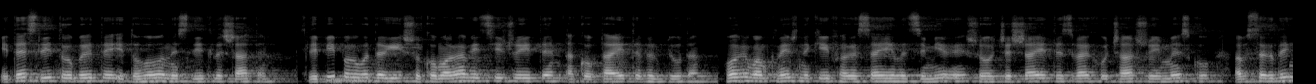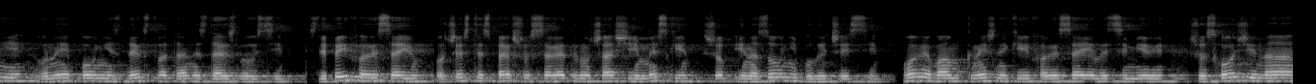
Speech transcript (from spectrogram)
І те слід робити, і того не слід лишати. Сліпі проводарі, що комара відсіджуєте, а ковтаєте верблюда. Горе вам, книжники і фарисеї, лицеміри, що очищаєте зверху чашу і миску, а всередині вони повні здирства та нездержливості. Сліпий фарисею, очисти спершу середину чаші і миски, щоб і назовні були чисті. Горе вам, книжники і фарисеї, лицеміри, що схожі на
